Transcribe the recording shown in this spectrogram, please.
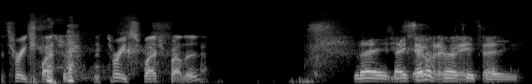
the three splash, the three splash brothers. They Did they see said it what Embiid said? perfectly.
